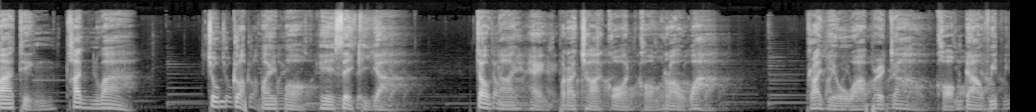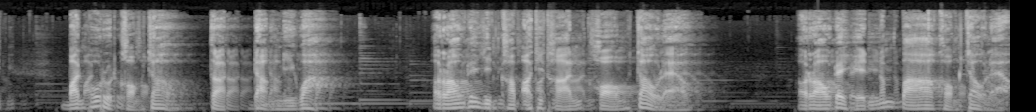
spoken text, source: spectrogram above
มาถึงท่านว่า จงกลับไปบอกเฮเซคิยา เจ้านายแห่งประชากรของเราว่า พระเยโวาห์พระเจ้าของดาวิดบรรพบุรุษของเจ้าตรัสดังนี้ว่า เราได้ยินคำอธิษฐานของเจ้าแล้ว เราได้เห็นน้ำตาของเจ้าแล้ว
